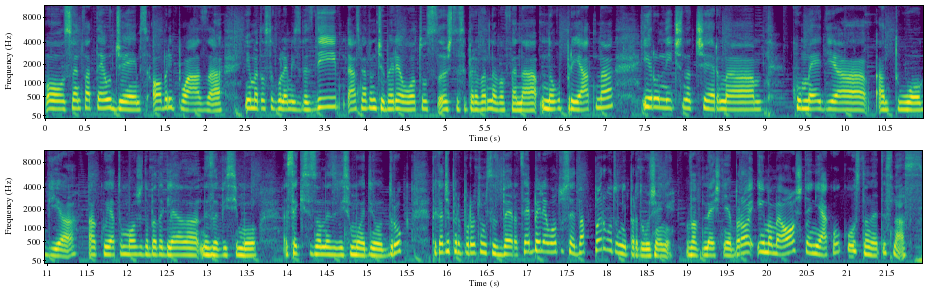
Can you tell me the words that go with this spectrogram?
О, освен това Тео Джеймс, Обри Плаза, има доста големи звезди. Аз мятам, че Белия Лотос ще се превърне в една много приятна, иронична, черна комедия, антология, а, която може да бъде гледана независимо, всеки сезон независимо един от друг. Така че препоръчвам с две ръце. Белия лотос е едва първото ни предложение в днешния брой. Имаме още няколко, останете с нас.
